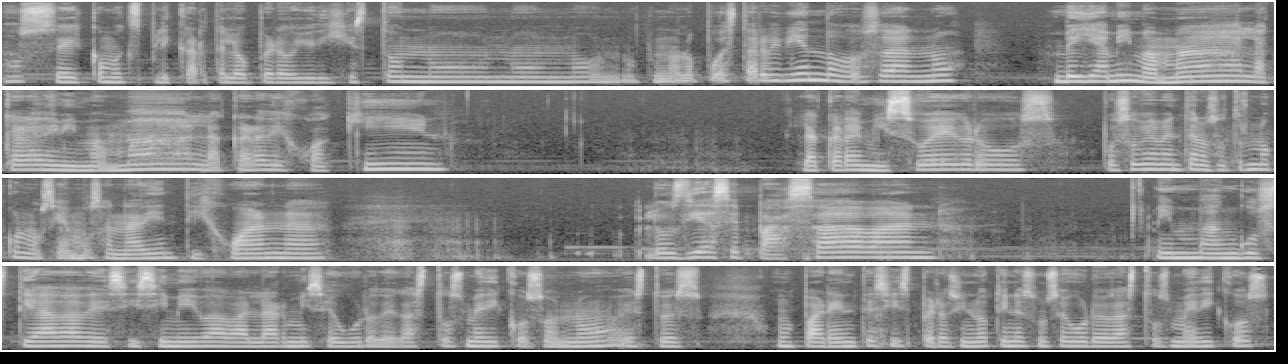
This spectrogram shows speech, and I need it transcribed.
no sé cómo explicártelo, pero yo dije, esto no, no, no, no, no lo puedo estar viviendo, o sea, no. Veía a mi mamá, la cara de mi mamá, la cara de Joaquín, la cara de mis suegros, pues obviamente nosotros no conocíamos a nadie en Tijuana, los días se pasaban, mi mamá angustiada de si, me iba a avalar mi seguro de gastos médicos o no. Esto es un paréntesis, pero si no tienes un seguro de gastos médicos,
